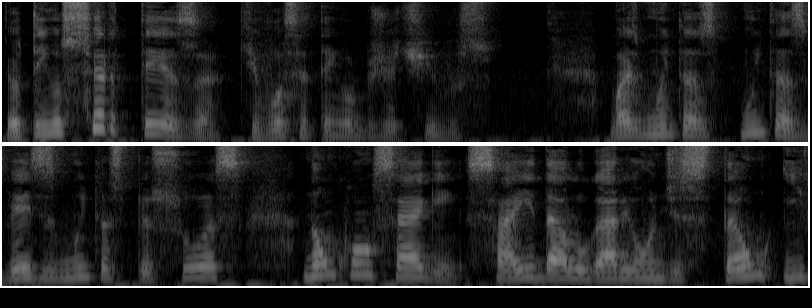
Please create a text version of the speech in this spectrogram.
Eu tenho certeza que você tem objetivos, mas muitas, muitas vezes muitas pessoas não conseguem sair do lugar onde estão e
